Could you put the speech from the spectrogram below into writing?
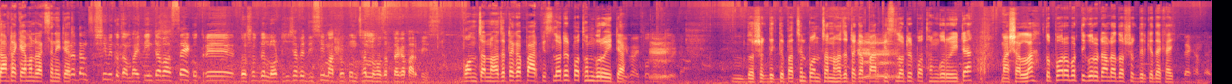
দামটা কেমন রাখছেন এটার দাম সীমিত দাম ভাই তিনটা বাচ্চা একত্রে দর্শকদের লট হিসাবে দিছি মাত্র পঞ্চান্ন হাজার টাকা পার পিস পঞ্চান্ন হাজার টাকা পার পিস লটের প্রথম গরু এটা। দর্শক দেখতে পাচ্ছেন পঞ্চান্ন হাজার টাকা পার পিস লটের প্রথম গরু এটা মাশাল্লাহ তো পরবর্তী গরুটা আমরা দর্শকদেরকে দেখাই। দেখান ভাই।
